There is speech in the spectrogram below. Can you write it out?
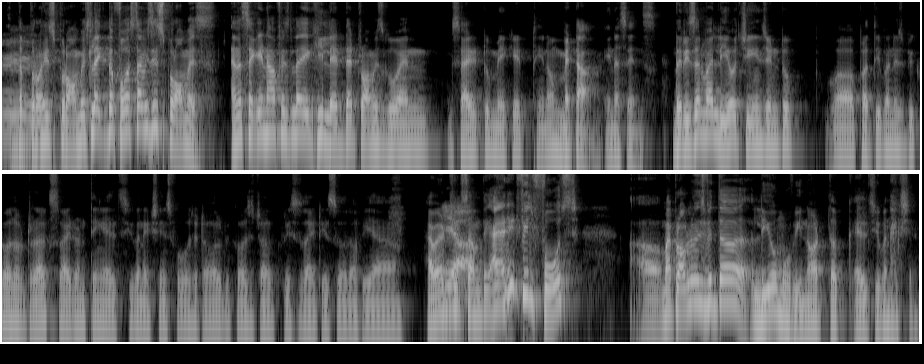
The Hmm. pro his promise, like the first half is his promise, and the second half is like he let that promise go and decided to make it you know meta in a sense. The reason why Leo changed into uh, Parthiban is because of drugs. So I don't think LCU connection is forced at all because drug-free society is so of yeah. I went with something. I, I didn't feel forced. Uh, my problem is with the Leo movie, not the LCU connection.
